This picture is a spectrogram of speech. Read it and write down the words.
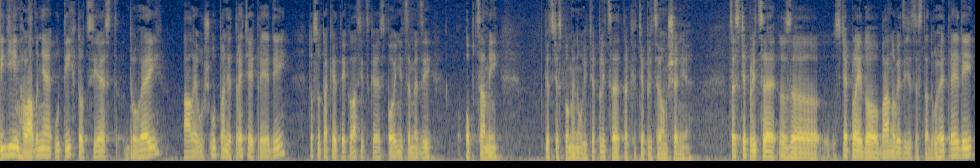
vidím hlavne u týchto ciest druhej, ale už úplne tretej triedy. To sú také tie klasické spojnice medzi obcami, keď ste spomenuli Teplice, tak Teplice Omšenie. Cez Teplice z, z Teplej do Bánoviec ide cesta druhej triedy,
